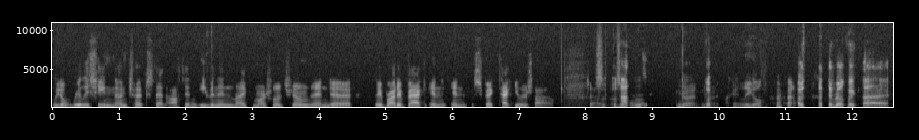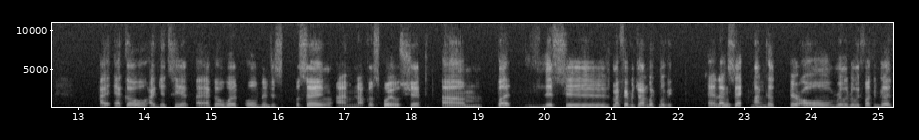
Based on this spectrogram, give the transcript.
we don't really see nunchucks that often, even in like martial arts films, and uh, they brought it back in in spectacular style. So, So, so- go ahead. Go ahead. Fucking illegal. I was gonna say real quick. Uh, I echo. I did see it. I echo what old ninja was saying. I'm not gonna spoil shit. Um, but this is my favorite John Wick movie, and that's saying a lot because they're all really, really fucking good.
